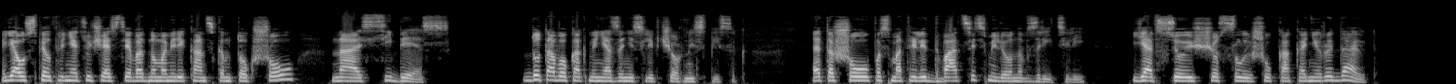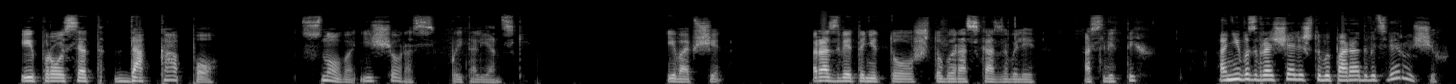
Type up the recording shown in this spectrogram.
Я успел принять участие в одном американском ток-шоу на CBS до того, как меня занесли в черный список. Это шоу посмотрели 20 миллионов зрителей. Я все еще слышу, как они рыдают и просят «да капо». Снова, еще раз, по-итальянски. И вообще, разве это не то, что вы рассказывали о святых? Они возвращались, чтобы порадовать верующих?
